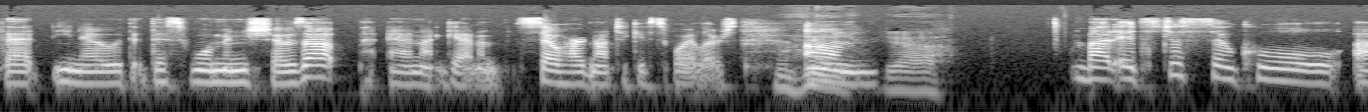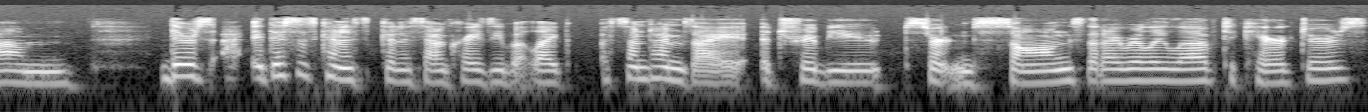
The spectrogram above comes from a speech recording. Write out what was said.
that you know that this woman shows up and again i'm so hard not to give spoilers mm-hmm. um, yeah. but it's just so cool um, there's this is kind of going to sound crazy but like sometimes i attribute certain songs that i really love to characters.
